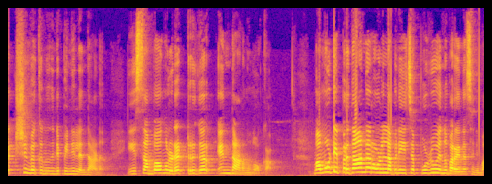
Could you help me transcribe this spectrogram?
ലക്ഷ്യം വെക്കുന്നതിന് പിന്നിൽ എന്താണ്? ഈ സംഭവങ്ങളുടെ ട്രിഗർ എന്താണെന്ന് നോക്കാം. മമ്മൂട്ടി പ്രധാന റോളിൽ അഭിനയിച്ച പുഴു എന്ന് പറയുന്ന സിനിമ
